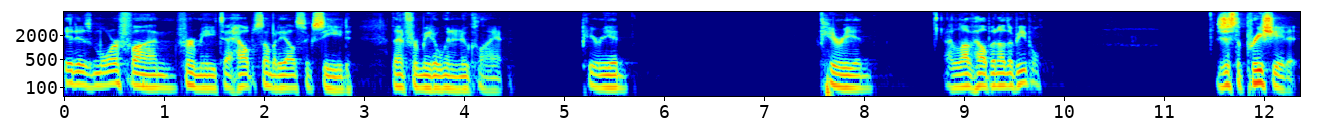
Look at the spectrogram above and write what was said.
It is more fun for me to help somebody else succeed than for me to win a new client. Period. Period. I love helping other people. Just appreciate it.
